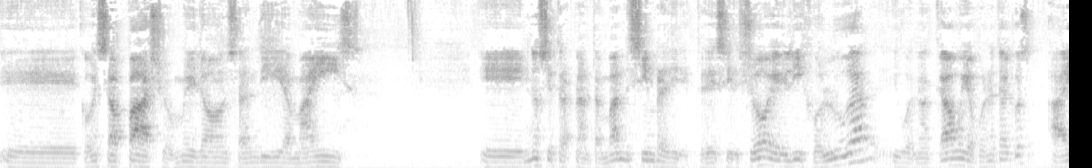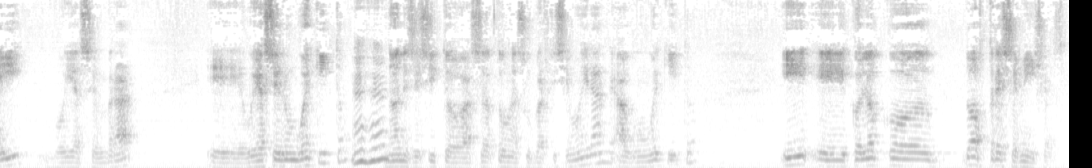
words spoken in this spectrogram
eh, con zapallo, melón, sandía, maíz, eh, no se trasplantan, van de siembra directa. Es decir, yo elijo el lugar y bueno, acá voy a poner tal cosa, ahí voy a sembrar, eh, voy a hacer un huequito, no necesito hacer toda una superficie muy grande, hago un huequito y eh, coloco dos, tres semillas.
